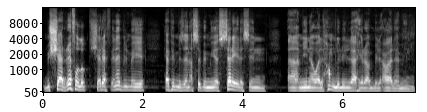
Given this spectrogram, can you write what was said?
müşerref olup şereflenebilmeyi hepimize nasip-i müyesser eylesin. Amin. Velhamdülillahi Rabbil alemin.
